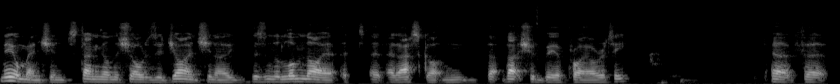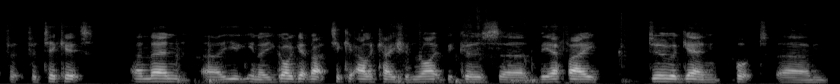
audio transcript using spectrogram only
Neil mentioned standing on the shoulders of giants. You know, there's an alumni at, at, at Ascot, and that, that should be a priority uh, for, for, for tickets. And then uh, you you know you got to get that ticket allocation right because uh, the FA do again put um,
